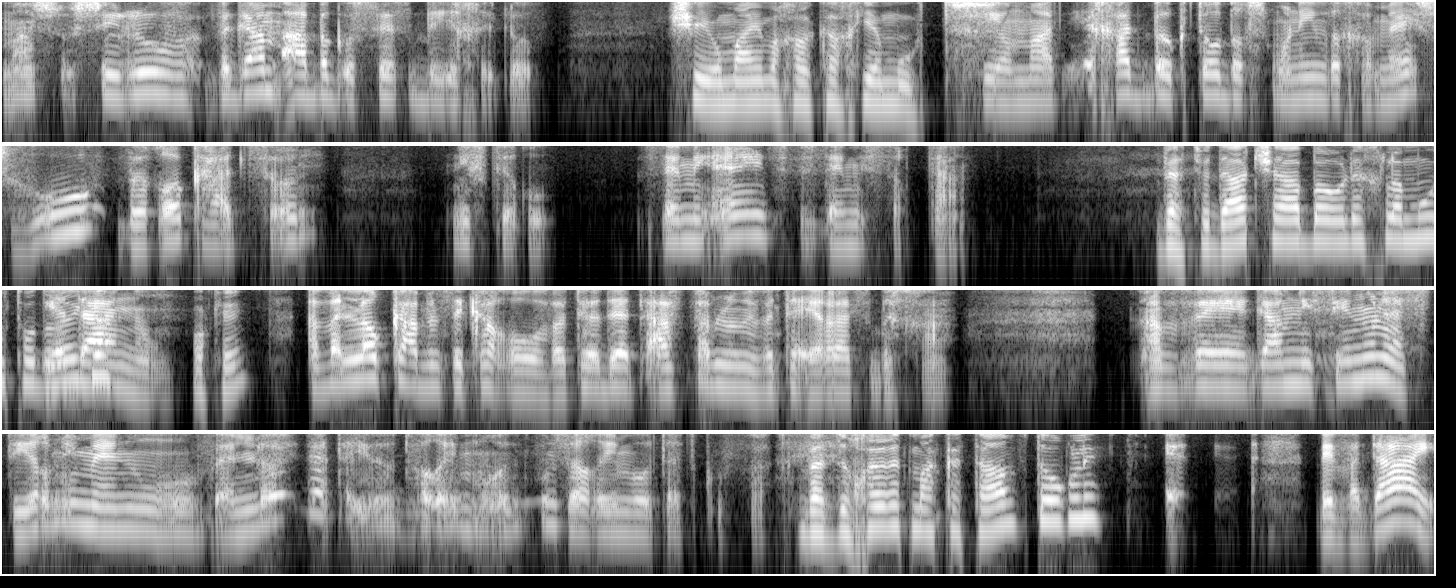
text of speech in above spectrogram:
משהו שילוב, וגם אבא גוסס באיכילוב. שיומיים אחר כך ימות. שיומיים, 1 באוקטובר 85, הוא ורוק הדסון נפטרו. זה מאיידס וזה מסרטן. ואת יודעת שאבא הולך למות עוד ידענו. רגע? ידענו. אוקיי. אבל לא כמה זה קרוב, אתה יודע, אתה אף פעם לא מתאר לעצמך. וגם ניסינו להסתיר ממנו, ואני לא יודעת, היו דברים מאוד מוזרים באותה תקופה. ואת זוכרת מה כתבת, אורלי? בוודאי.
